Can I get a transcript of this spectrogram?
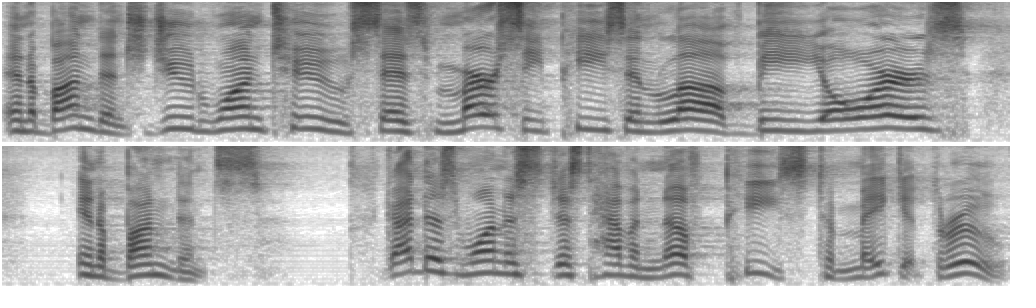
in abundance. Jude 1 2 says, Mercy, peace, and love be yours in abundance. God doesn't want us just have enough peace to make it through,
